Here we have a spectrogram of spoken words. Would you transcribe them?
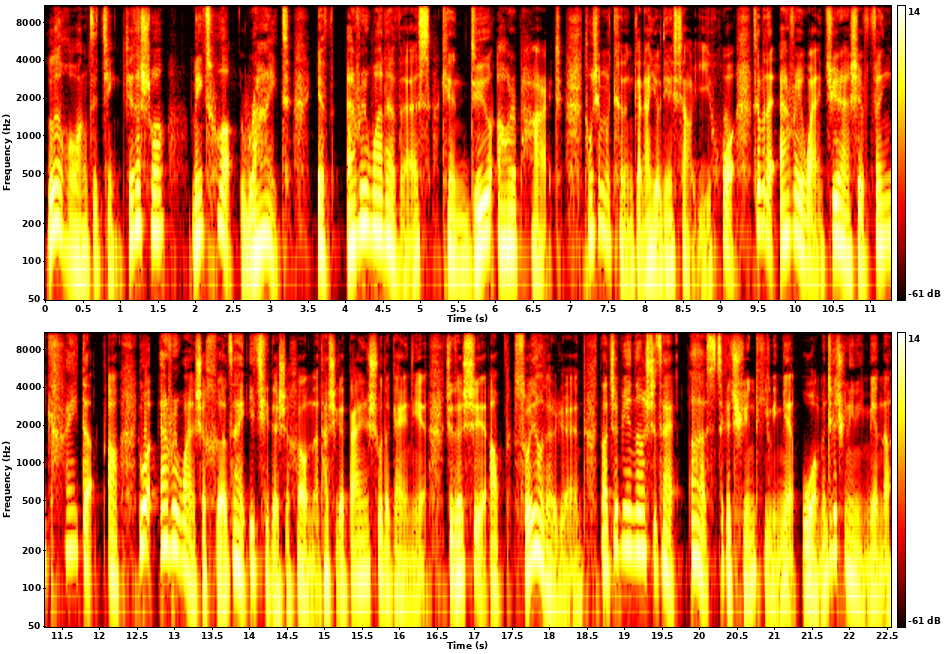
乐活王子紧接着说。没错，right。If every one of us can do our part，同学们可能感到有点小疑惑，这边的 everyone 居然是分开的啊！如果 everyone 是合在一起的时候呢，它是一个单数的概念，指的是啊所有的人。那这边呢是在 us 这个群体里面，我们这个群体里面呢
